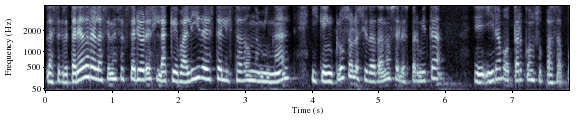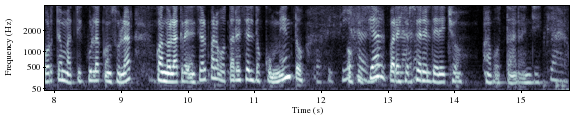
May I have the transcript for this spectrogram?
la Secretaría de Relaciones Exteriores la que valide este listado nominal y que incluso a los ciudadanos se les permita eh, ir a votar con su pasaporte o matrícula consular cuando la credencial para votar es el documento oficial, para ejercer el derecho a votar, Angie. Claro.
